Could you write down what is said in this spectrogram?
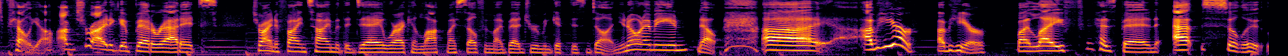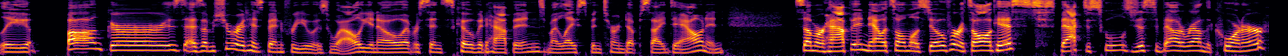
tell you, I'm trying to get better at it. Trying to find time of the day where I can lock myself in my bedroom and get this done. You know what I mean? No. Uh, I'm here. I'm here. My life has been absolutely bonkers, as I'm sure it has been for you as well. You know, ever since COVID happened, my life's been turned upside down and summer happened. Now it's almost over. It's August. Back to school's just about around the corner.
